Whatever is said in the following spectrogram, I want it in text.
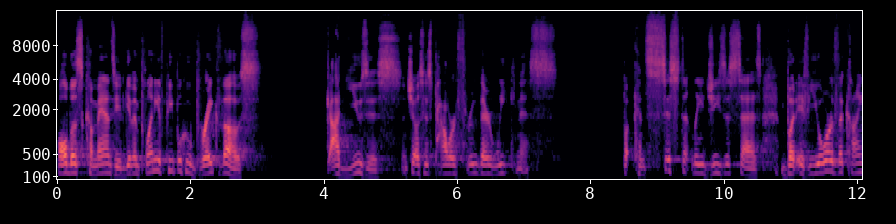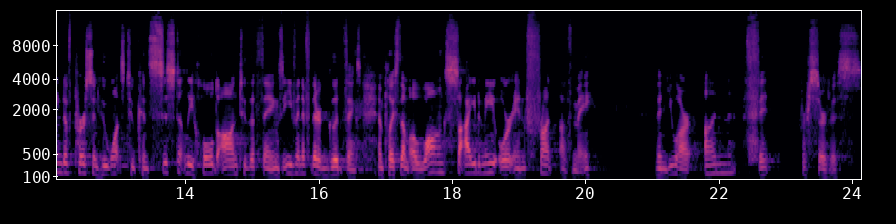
All those commands He had given, plenty of people who break those. God uses and shows his power through their weakness. But consistently, Jesus says, but if you're the kind of person who wants to consistently hold on to the things, even if they're good things, and place them alongside me or in front of me, then you are unfit for service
